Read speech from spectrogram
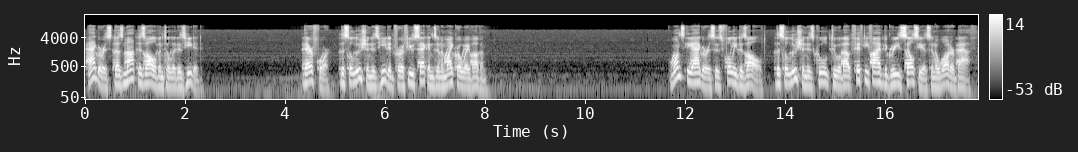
Agarose does not dissolve until it is heated. Therefore, the solution is heated for a few seconds in a microwave oven. Once the agarose is fully dissolved, the solution is cooled to about 55 degrees Celsius in a water bath.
